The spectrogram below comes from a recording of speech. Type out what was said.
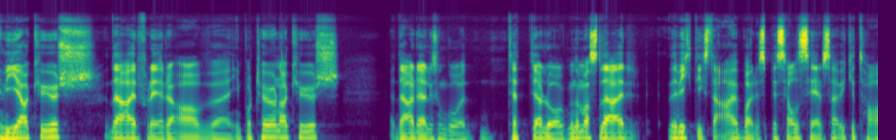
via kurs, det er flere av eh, importørene av kurs. Det er det liksom gå i tett dialog med dem. Altså det, er, det viktigste er jo bare å spesialisere seg og ikke ta,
